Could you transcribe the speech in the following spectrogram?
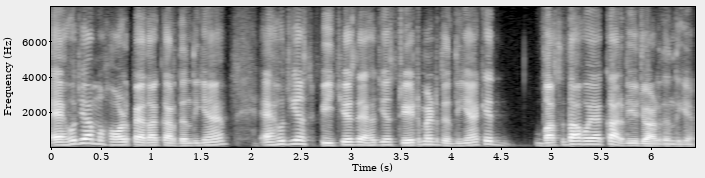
ਇਹੋ ਜਿਹਾ ਮਾਹੌਲ ਪੈਦਾ ਕਰ ਦਿੰਦੀਆਂ ਇਹੋ ਜਿਹੀਆਂ ਸਪੀਚਸ ਇਹੋ ਜਿਹੀਆਂ ਸਟੇਟਮੈਂਟ ਦਿੰਦੀਆਂ ਕਿ ਵਸਦਾ ਹੋਇਆ ਘਰ ਵੀ ਉਜਾੜ ਦਿੰਦੀਆਂ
